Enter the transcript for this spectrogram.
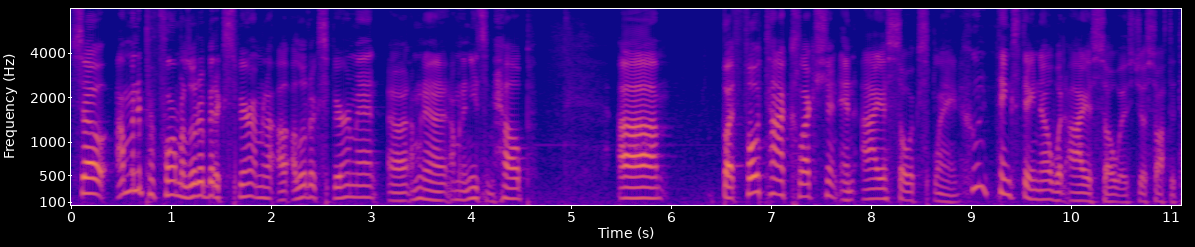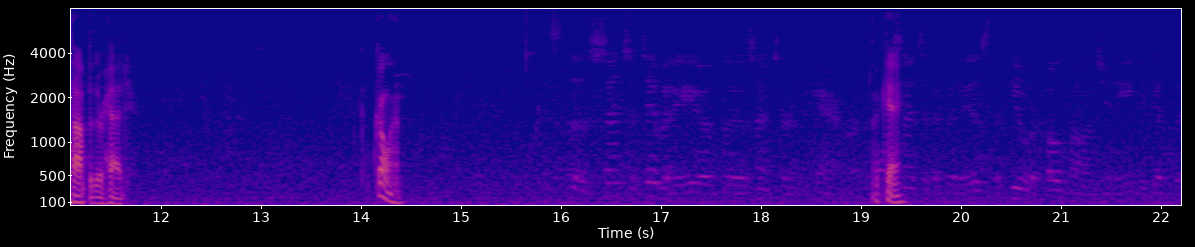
So I'm going to perform a little bit experiment, a, a little experiment. Uh, I'm going to I'm going to need some help. Um, but photon collection and ISO explained. Who thinks they know what ISO is just off the top of their head? Go on. It's the sensitivity of the sensor in the camera. The Okay. more sensitive it is, the fewer photons you need to get the image. Okay. So The less sensitive it is, the more photons you need to get the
